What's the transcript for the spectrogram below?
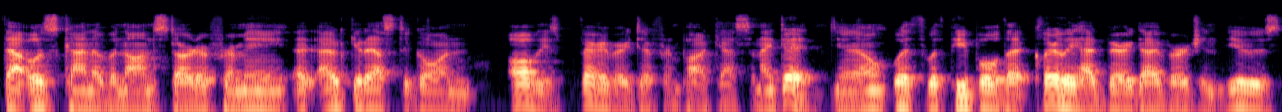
that was kind of a non-starter for me. I, I would get asked to go on all these very very different podcasts and i did you know with with people that clearly had very divergent views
